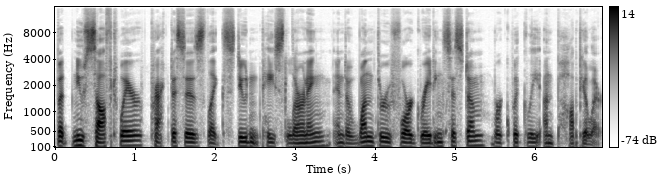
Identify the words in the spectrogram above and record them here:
But new software, practices like student paced learning, and a 1 through 4 grading system were quickly unpopular.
